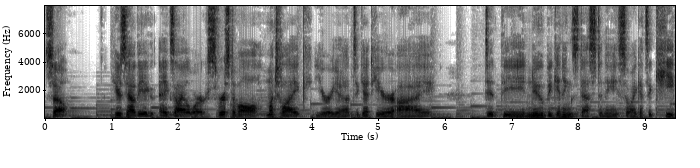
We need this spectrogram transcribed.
So, Here's how the ex- exile works. First of all, much like Yuria, to get here, I did the New Beginnings Destiny, so I get to keep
